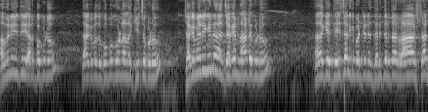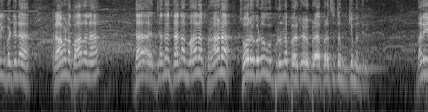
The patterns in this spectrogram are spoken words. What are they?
అవినీతి అర్పకుడు లేకపోతే కుంభకోణాల కీచకుడు జగమెరిగిన జగన్ నాటకుడు అలాగే దేశానికి పట్టిన దరిద్రత రాష్ట్రానికి పట్టిన రావణ పాలన ద జన ధన మాన ప్రాణ చోరకుడు ఇప్పుడున్న ప్ర- ప్ర- ప్రస్తుత ముఖ్యమంత్రి. మరి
